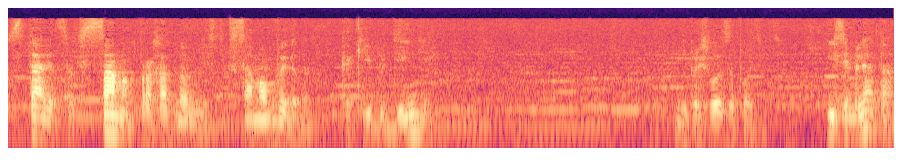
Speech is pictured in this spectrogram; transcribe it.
ставится в самом проходном месте, в самом выгодном. Какие бы деньги не пришлось заплатить. И земля там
